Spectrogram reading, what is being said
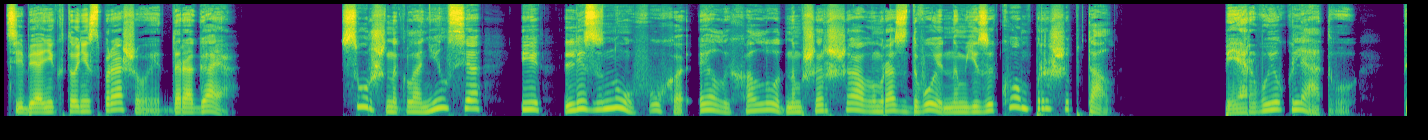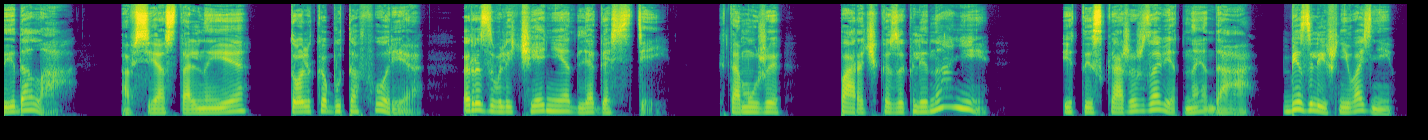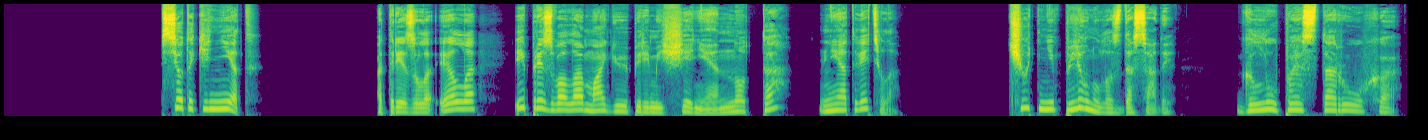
«Тебя никто не спрашивает, дорогая». Сурж наклонился и, лизнув ухо Эллы холодным, шершавым, раздвоенным языком, прошептал. «Первую клятву ты дала, а все остальные — только бутафория, развлечение для гостей. К тому же парочка заклинаний, и ты скажешь заветное «да», без лишней возни». «Все-таки нет», — отрезала Элла, — и призвала магию перемещения, но та не ответила. Чуть не плюнула с досады. Глупая старуха!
